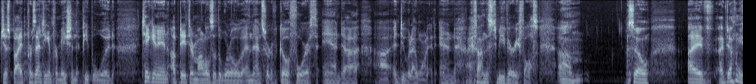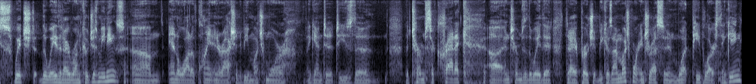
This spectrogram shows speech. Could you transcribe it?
just by presenting information that people would take it in, update their models of the world, and then sort of go forth and uh, uh, and do what I wanted. And I found this to be very false. Um, so I've I've definitely switched the way that I run coaches meetings um, and a lot of client interaction to be much more again to, to use the the term Socratic uh, in terms of the way that, that I approach it because I'm much more interested in what people are thinking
